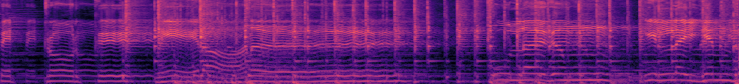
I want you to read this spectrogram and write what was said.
பெற்றோர்க்கு மேலான உலகம் இல்லை என்று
